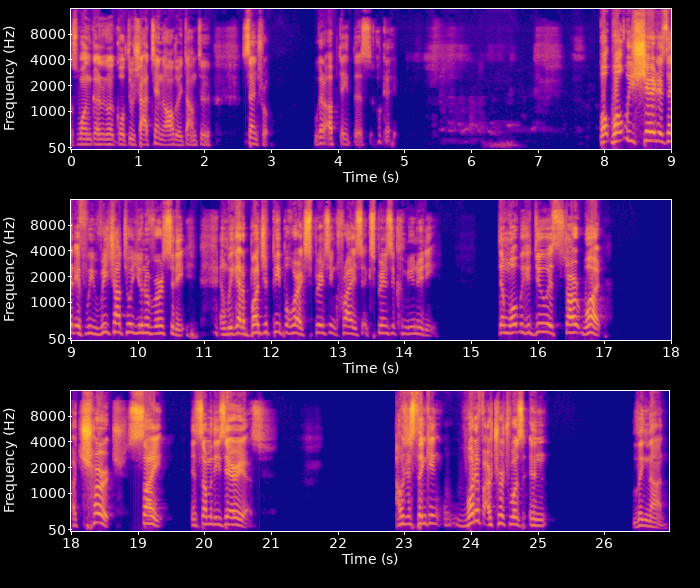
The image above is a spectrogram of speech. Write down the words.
this one gonna go through Sha Tin all the way down to Central. We gotta update this. Okay. But what we shared is that if we reach out to a university and we get a bunch of people who are experiencing Christ, experiencing community, then what we could do is start what? A church site in some of these areas. I was just thinking, what if our church was in Lingnan?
